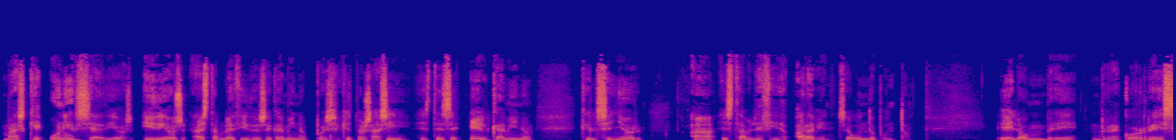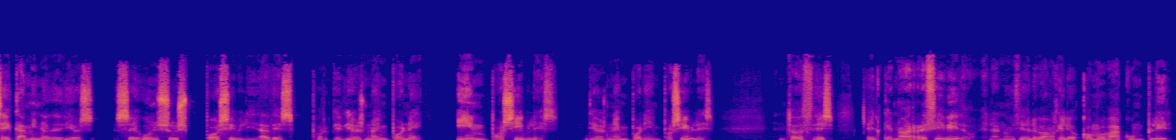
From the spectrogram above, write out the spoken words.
más que unirse a Dios y Dios ha establecido ese camino, pues es que esto es así. Este es el camino que el Señor ha establecido. Ahora bien, segundo punto. El hombre recorre ese camino de Dios según sus posibilidades, porque Dios no impone imposibles. Dios no impone imposibles. Entonces, el que no ha recibido el anuncio del Evangelio, ¿cómo va a cumplir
